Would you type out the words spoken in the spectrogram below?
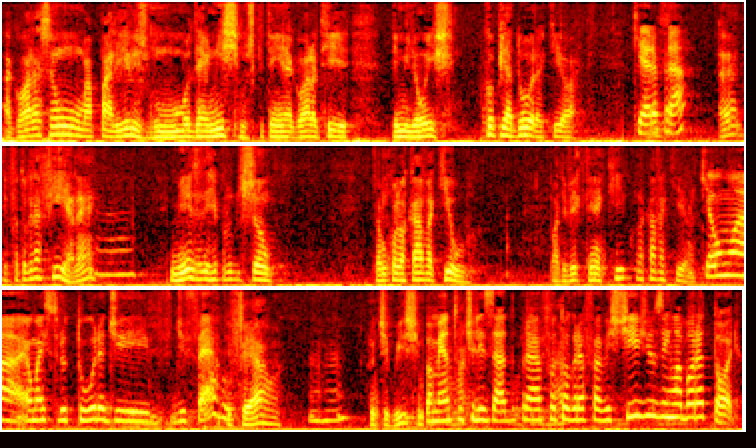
Agora são aparelhos moderníssimos que tem agora de, de milhões. Copiadora aqui, ó. Que era pra? É, de fotografia, né? Mesa de reprodução. Então colocava aqui o. Pode ver que tem aqui, colocava aqui, ó. Que é uma, é uma estrutura de, de ferro. De ferro, antiguíssimo. Equipamento utilizado para fotografar vestígios em laboratório.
